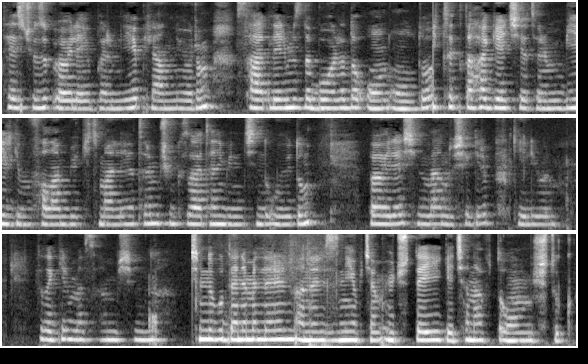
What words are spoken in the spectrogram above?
test çözüp öyle yaparım diye planlıyorum. Saatlerimiz de bu arada 10 oldu. Bir tık daha geç yatarım. 1 gibi falan büyük ihtimalle yatarım. Çünkü zaten gün içinde uyudum. Böyle şimdi ben duşa girip geliyorum. Ya da girmesem mi şimdi? Şimdi bu denemelerin analizini yapacağım. 3D'yi geçen hafta olmuştuk.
